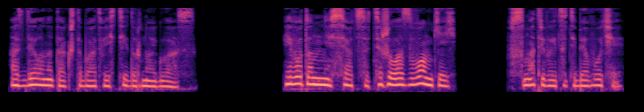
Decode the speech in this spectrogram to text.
А сделано так, чтобы отвести дурной глаз. И вот он несется, тяжелозвонкий, всматривается тебя в очи,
